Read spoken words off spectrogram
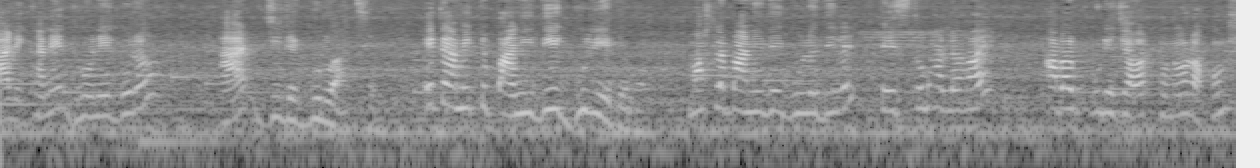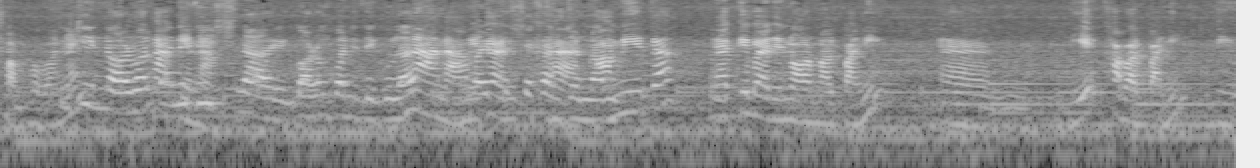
আর এখানে ধনে গুঁড়ো আর জিরে গুঁড়ো আছে। এটা আমি একটু পানি দিয়ে গুলিয়ে দেব। মশলা পানি দিয়ে গুলে দিলে টেস্টও ভালো হয়। আবার পুড়ে যাওয়ার কোনো রকম সম্ভাবনা কি নর্মাল পানি দিস না গরম পানি দিয়ে গুলা না না আমি এটা হ্যাঁ, আমি এটা একেবারে নর্মাল পানি দিয়ে খাবার পানি দিয়ে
